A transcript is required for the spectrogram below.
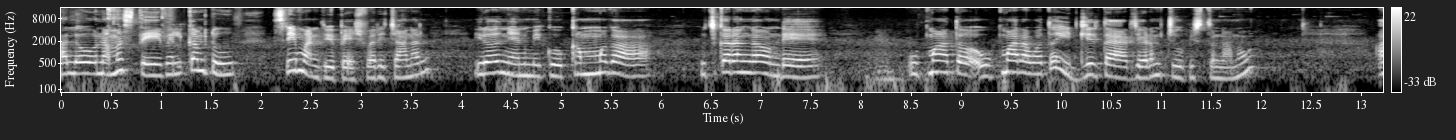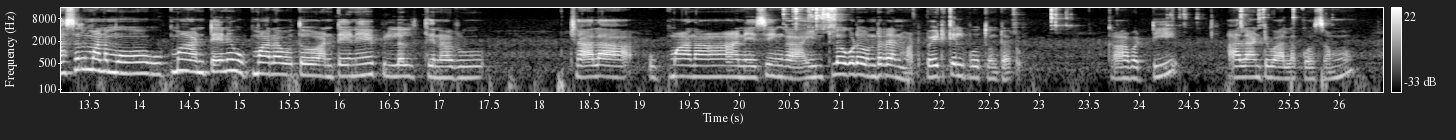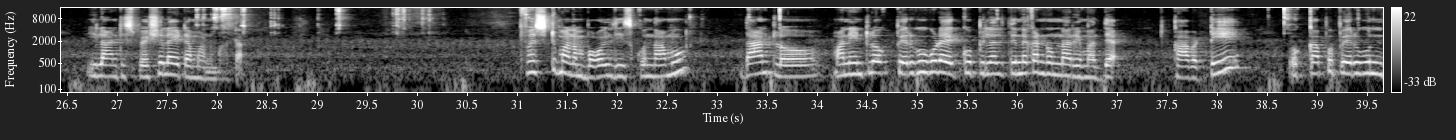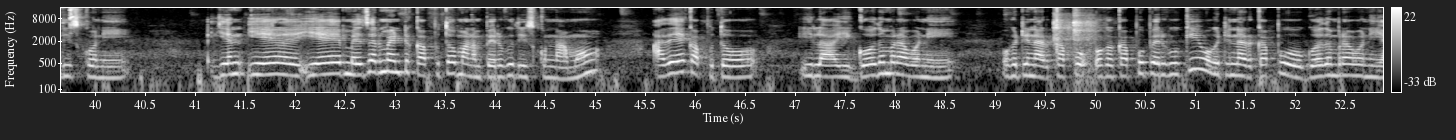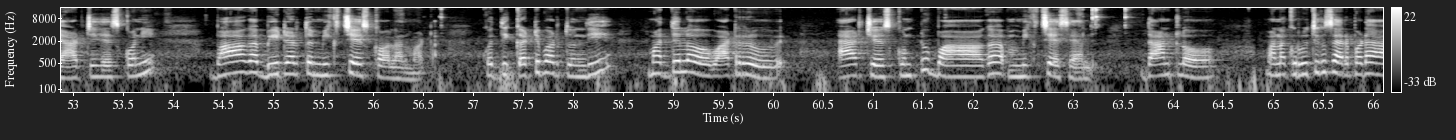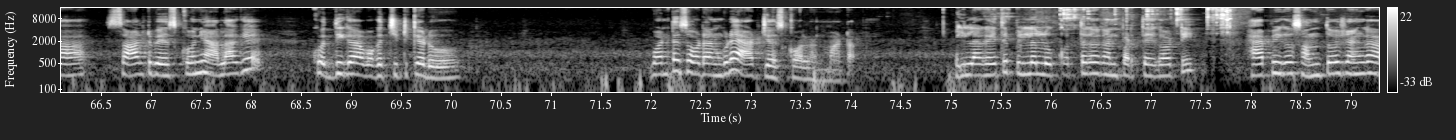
Hello నమస్తే. Welcome to Shri Dwipeshwari channel. ఈరోజు నేను మీకు కమ్మగా రుచికరంగా ఉండే ఉప్మాతో ఉప్మా రవ్వతో ఇడ్లీ తయారు చేయడం చూపిస్తున్నాను. అసలు మనము ఉప్మా అంటేనే ఉప్మా రవ్వతో అంటేనే పిల్లలు తినరు. చాలా ఉప్మానా అనేసి ఇంకా ఇంట్లో కూడా ఉండరు అనమాట బయటికి వెళ్ళిపోతుంటారు. కాబట్టి అలాంటి వాళ్ళ కోసము ఇలాంటి స్పెషల్ ఐటమ్ అనమాట ఫస్ట్ మనం బౌల్ తీసుకుందాము. దాంట్లో మన ఇంట్లో పెరుగు కూడా ఎక్కువ పిల్లలు తినకుండా ఉన్నారు ఈ మధ్య. కాబట్టి ఒక కప్పు పెరుగుని తీసుకొని ఎన్ ఏ ఏ మెజర్మెంట్ కప్పుతో మనం పెరుగు తీసుకున్నామో అదే కప్పుతో ఇలా ఈ గోధుమ రవ్వని ఒకటిన్నర కప్పు ఒక కప్పు పెరుగుకి ఒకటిన్నర కప్పు గోధుమ రవ్వని యాడ్ చేసేసుకొని బాగా బీటర్తో మిక్స్ చేసుకోవాలన్నమాట. కొద్దిగా గట్టి పడుతుంది మధ్యలో వాటర్ యాడ్ చేసుకుంటూ బాగా మిక్స్ చేసేయాలి. దాంట్లో మనకు రుచికి సరిపడా సాల్ట్ వేసుకొని అలాగే కొద్దిగా ఒక చిటికెడు వంట సోడాను కూడా యాడ్ చేసుకోవాలన్నమాట. ఇలాగైతే పిల్లలు కొత్తగా కనపడతాయి కాబట్టి హ్యాపీగా సంతోషంగా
